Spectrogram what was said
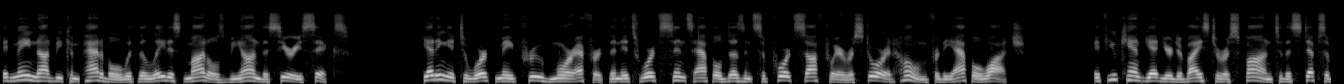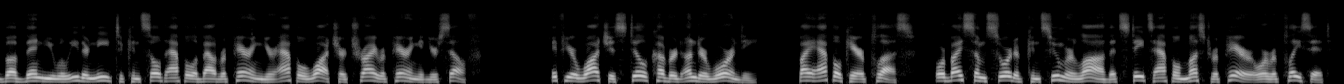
it may not be compatible with the latest models beyond the Series 6. Getting it to work may prove more effort than it's worth since Apple doesn't support software restore at home for the Apple Watch. If you can't get your device to respond to the steps above, then you will either need to consult Apple about repairing your Apple Watch or try repairing it yourself. If your watch is still covered under warranty by AppleCare Plus, or by some sort of consumer law that states Apple must repair or replace it,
